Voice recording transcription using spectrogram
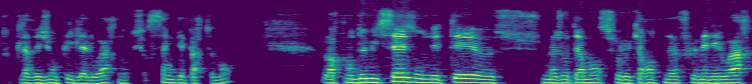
toute la région Pays de la Loire, donc sur cinq départements. Alors qu'en 2016, on était majoritairement sur le 49, le Maine-et-Loire,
